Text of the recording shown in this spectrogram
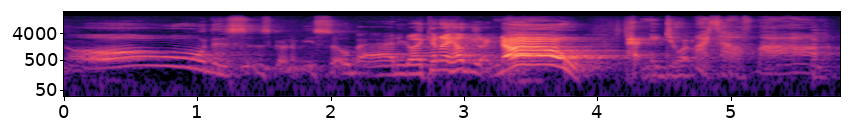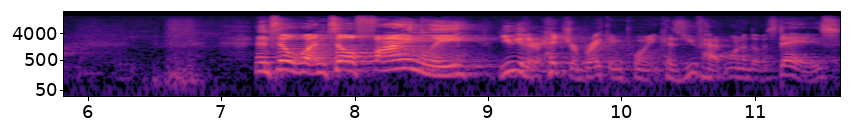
no Oh, this is going to be so bad. And you're like, Can I help you? Like, No, let me do it myself, mom. Until what? Until finally you either hit your breaking point because you've had one of those days,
